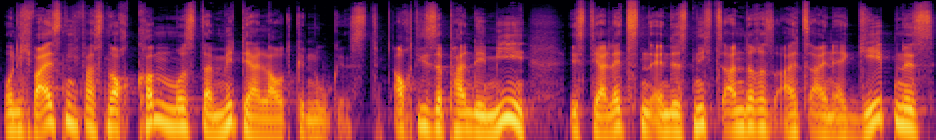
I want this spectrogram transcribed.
Und ich weiß nicht, was noch kommen muss, damit der laut genug ist. Auch diese Pandemie ist ja letzten Endes nichts anderes als ein Ergebnis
